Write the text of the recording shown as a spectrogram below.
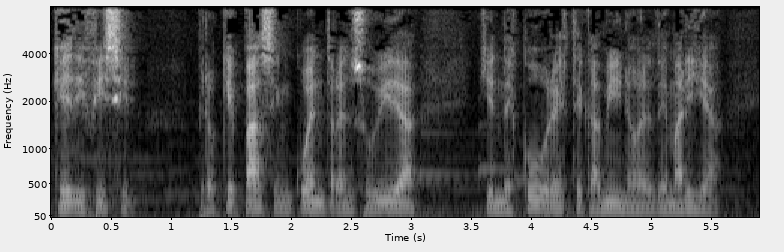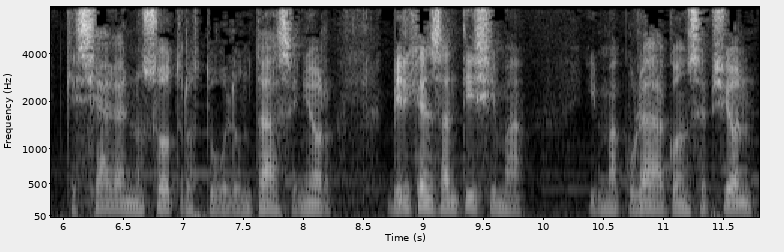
Qué difícil, pero qué paz encuentra en su vida quien descubre este camino, el de María. Que se haga en nosotros tu voluntad, Señor. Virgen Santísima, Inmaculada Concepción,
